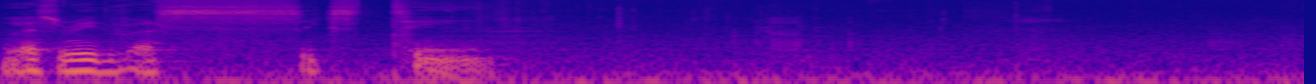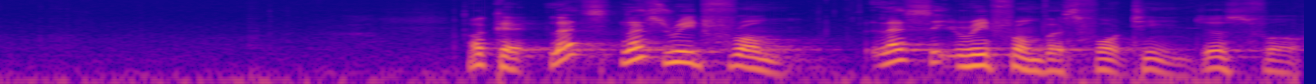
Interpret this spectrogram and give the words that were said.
let's read verse 16. Okay, let's let's read from let's read from verse 14, just for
